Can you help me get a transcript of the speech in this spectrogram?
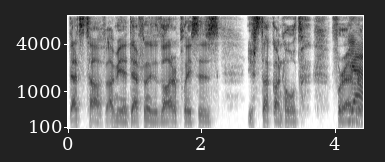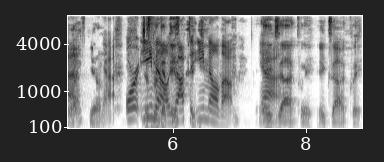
that's tough i mean definitely there's a lot of places you're stuck on hold forever like you know yeah. Or just look at email. You have to email them. Yeah. Exactly, exactly.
